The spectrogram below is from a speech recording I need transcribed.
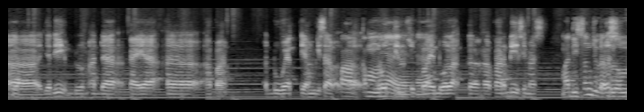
Uh, jadi belum ada kayak uh, apa duet yang bisa uh, rutin ya, supply bola ke Vardy sih mas Madison juga Terus- belum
